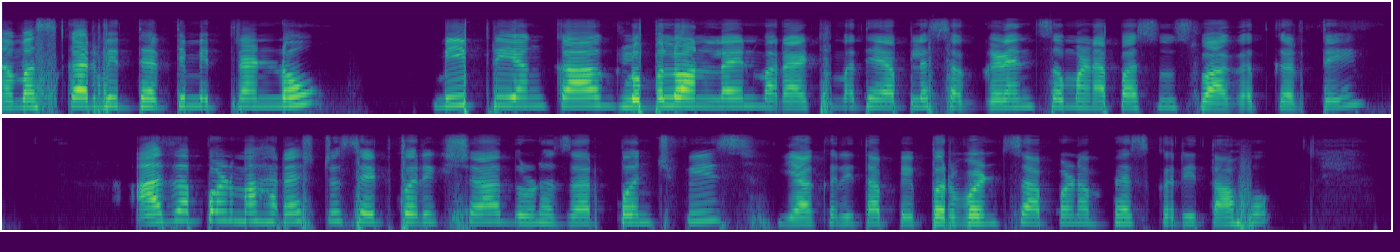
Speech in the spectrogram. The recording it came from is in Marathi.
नमस्कार विद्यार्थी मित्रांनो. मी प्रियंका ग्लोबल ऑनलाईन मराठीमध्ये आपल्या सगळ्यांचं मनापासून स्वागत करते. आज आपण महाराष्ट्र सेट परीक्षा दोन हजार पंचवीस याकरिता पेपर वनचा आपण अभ्यास करीत आहोत.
